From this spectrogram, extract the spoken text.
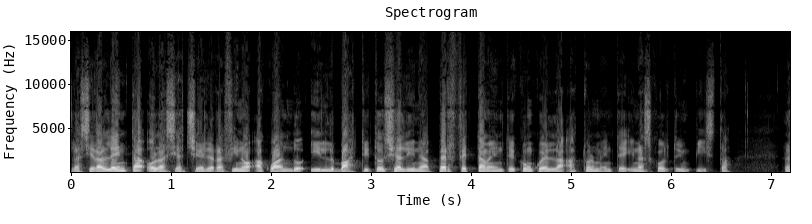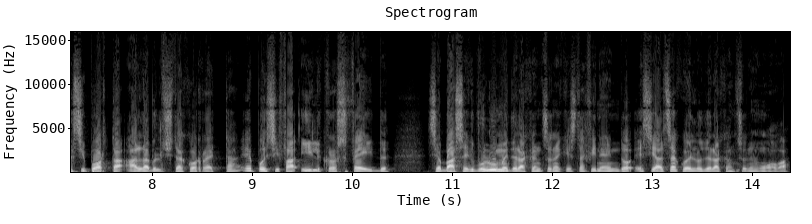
La si rallenta o la si accelera fino a quando il battito si allinea perfettamente con quella attualmente in ascolto in pista. La si porta alla velocità corretta e poi si fa il crossfade. Si abbassa il volume della canzone che sta finendo e si alza quello della canzone nuova.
